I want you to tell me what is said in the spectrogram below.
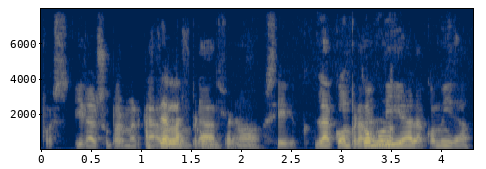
pues ir al supermercado Hacer a las comprar, compras. ¿no? Sí, la compra del día, la comida.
